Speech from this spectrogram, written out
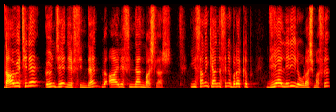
Davetine önce nefsinden ve ailesinden başlar. İnsanın kendisini bırakıp diğerleriyle uğraşması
